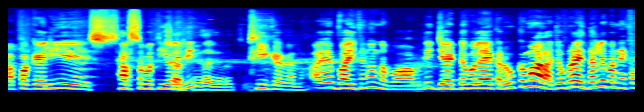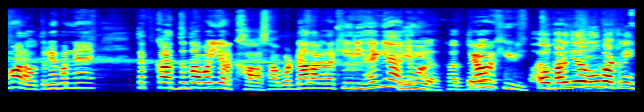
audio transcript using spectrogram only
ਆਪਾਂ ਕਹਿ ਲਈਏ ਸਰਸਵਤੀ ਵਾਲੇ ਦੀ। ਠੀਕ ਆ ਗੱਲ। ਆ ਇਹ ਬਾਈ ਕਹਿੰਦਾ ਨਵਾਬ ਦੀ ਜੈਡ ਬਲੈਕ ਕਰੂ। ਕਮਾਲਾ ਚੋਬਰਾ ਇਧਰਲੇ ਬੰਨੇ ਕਮਾਲਾ ਉਤਲੇ ਬੰਨੇ। ਤੇ ਕੱਦ ਤਾਂ ਬਾਈ ਯਾਰ ਖਾਸਾ ਵੱਡਾ ਲੱਗਦਾ। ਖੀਰੀ ਹੈਗੀ ਆ ਜਮਾ ਆ ਪਿਓਰ ਖੀਰੀ। ਉਹ ਖੜ ਗਿਆ ਮੂੰਹ ਪੱਟ ਲਈ।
